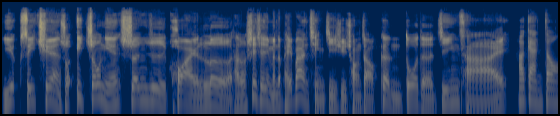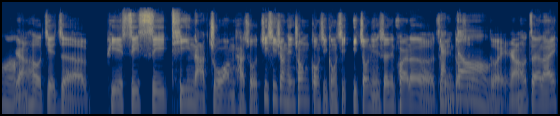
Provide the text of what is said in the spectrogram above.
Uxi Chen 说：“一周年生日快乐！”他说：“谢谢你们的陪伴，请继续创造更多的精彩。”好感动哦。然后接着 PACC Tina 庄他说：“继续向前冲，恭喜恭喜！一周年生日快乐！”这边都是。对，然后再来。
